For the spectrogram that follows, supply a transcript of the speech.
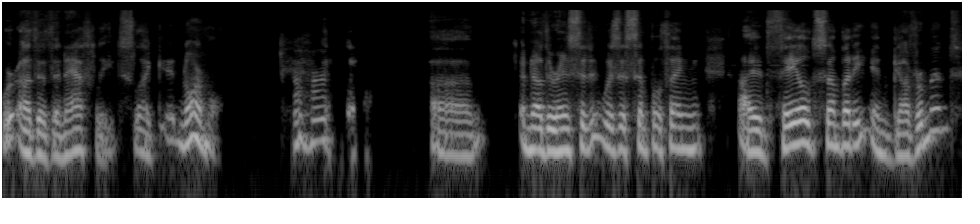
were other than athletes, like normal. Mhm. Uh, another incident was a simple thing. I had failed somebody in government,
